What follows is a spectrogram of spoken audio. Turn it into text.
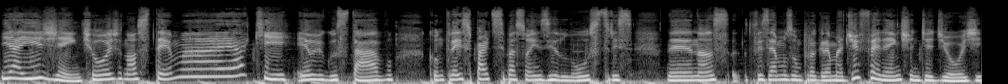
E aí, gente, hoje o nosso tema é aqui, eu e Gustavo, com três participações ilustres, né? Nós fizemos um programa diferente no dia de hoje,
